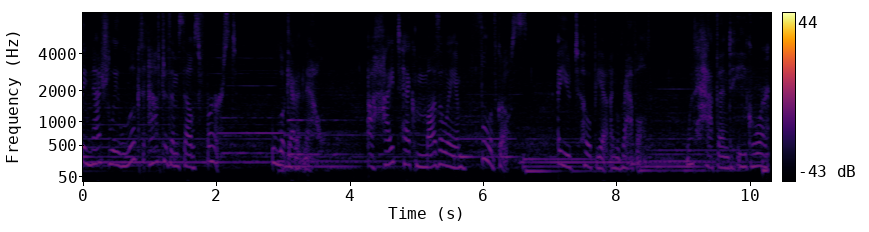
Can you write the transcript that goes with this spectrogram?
they naturally looked after themselves first. Look at it now a high tech mausoleum full of ghosts, a utopia unraveled. What happened, Igor?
